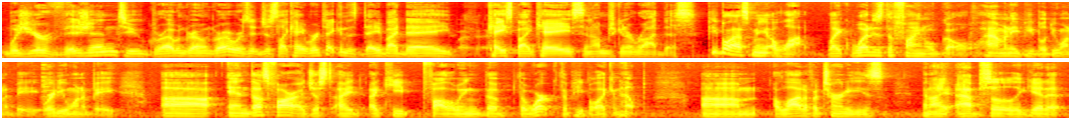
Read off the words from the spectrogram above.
was your vision to grow and grow and grow, or is it just like, hey, we're taking this day by day, case by case, and I'm just gonna ride this? people ask me a lot, like, what is the final goal? How many people do you want to be? Where do you want to be? Uh, and thus far, I just I, I keep following the the work, the people I can help. Um, a lot of attorneys, and I absolutely get it,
